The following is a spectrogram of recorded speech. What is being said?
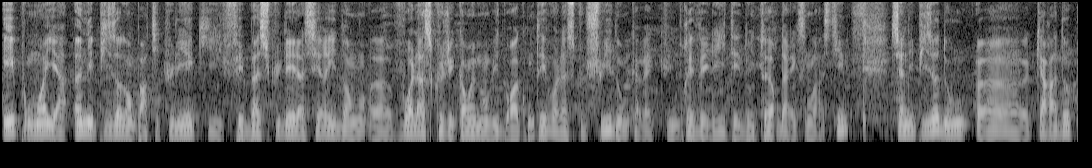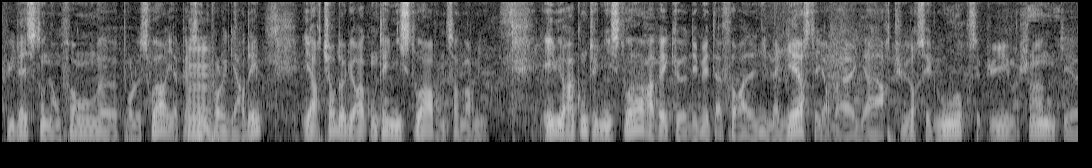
Et pour moi, il y a un épisode en particulier qui fait basculer la série dans euh, voilà ce que j'ai quand même envie de vous raconter, voilà ce que je suis, donc avec une vraie velléité d'auteur d'Alexandre Astier. C'est un épisode où euh, Caradoc lui laisse son enfant euh, pour le soir, il n'y a personne Mm. pour le garder, et Arthur doit lui raconter une histoire avant de s'endormir. Et il lui raconte une histoire avec euh, des métaphores animalières, c'est-à-dire bah, il y a Arthur, c'est l'ours, et puis machin, donc il y a-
